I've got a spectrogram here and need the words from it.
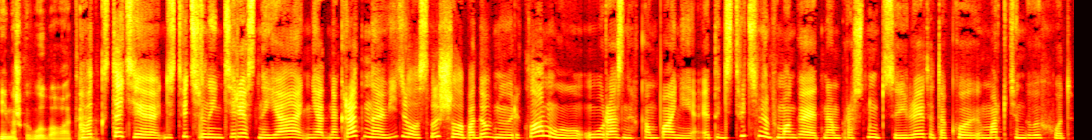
немножко голубоватая. А вот, кстати, действительно интересно, я неоднократно видела, слышала подобную рекламу у разных компаний. Это действительно помогает нам проснуться или это такой маркетинговый ход?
